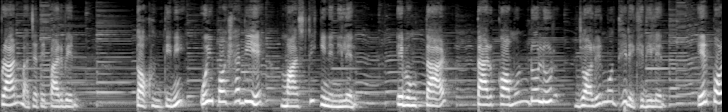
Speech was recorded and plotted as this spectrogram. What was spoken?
প্রাণ বাঁচাতে পারবেন। তখন তিনি ওই পয়সা দিয়ে মাছটি কিনে নিলেন এবং তার তার কমণ্ডলুর জলের মধ্যে রেখে দিলেন। এরপর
